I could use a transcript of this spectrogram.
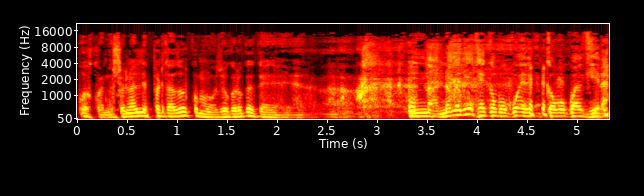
Pues cuando suena el despertador, como yo creo que... no, no me digas que como, como cualquiera.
